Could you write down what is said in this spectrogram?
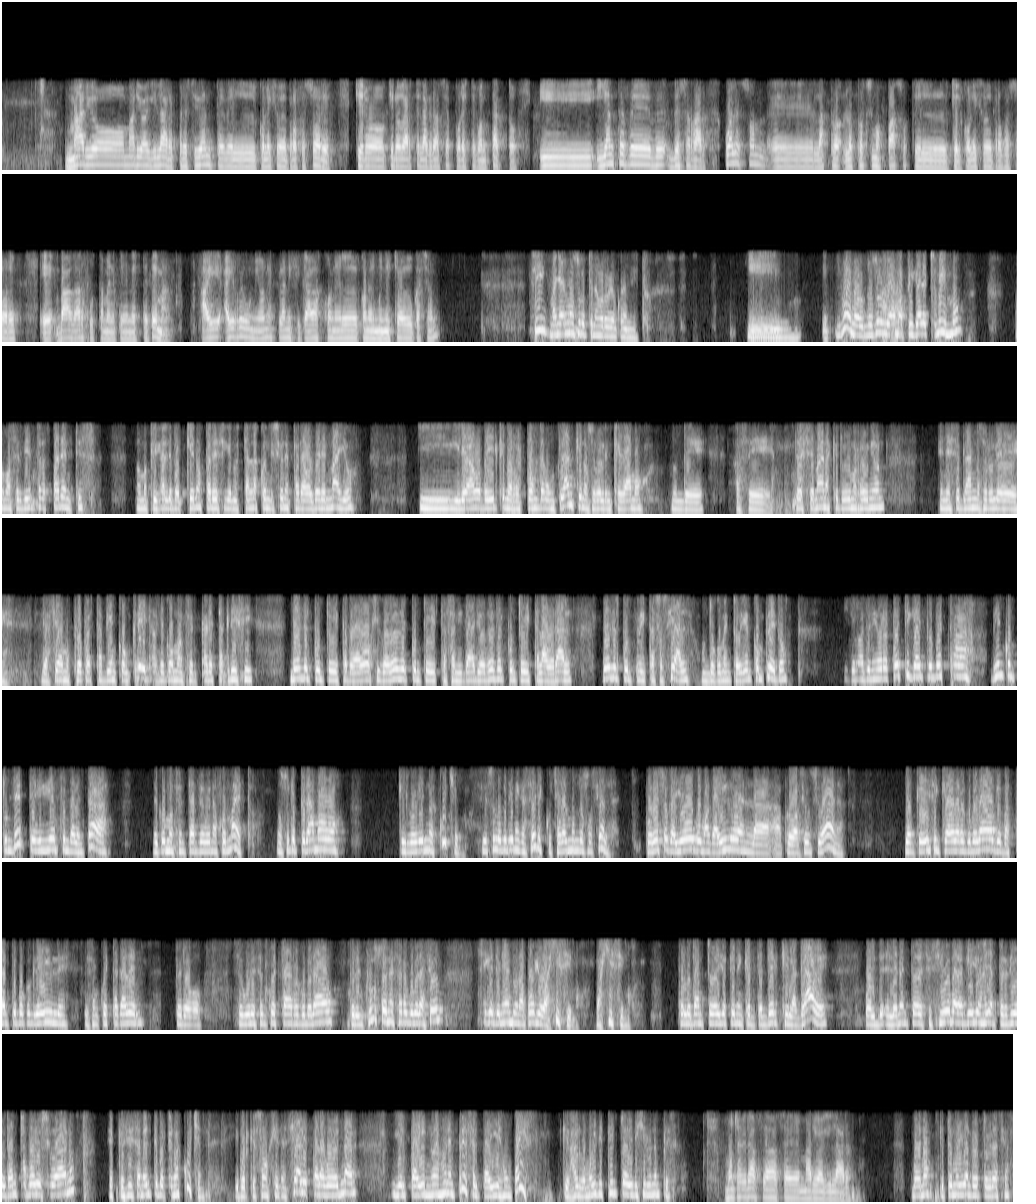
Mario Mario Aguilar, presidente del Colegio de Profesores, quiero quiero darte las gracias por este contacto y, y antes de, de, cerrar, ¿cuáles son eh, las, los próximos pasos que el que el Colegio de Profesores eh, va a dar justamente en este tema? ¿Hay hay reuniones planificadas con el con el ministro de Educación? Sí, mañana nosotros tenemos reunión con el ministro. Y, y, bueno, nosotros le vamos a explicar esto mismo, vamos a ser bien transparentes, vamos a explicarle por qué nos parece que no están las condiciones para volver en mayo. Y le vamos a pedir que nos responda un plan que nosotros le entregamos, donde hace tres semanas que tuvimos reunión, en ese plan nosotros le, le hacíamos propuestas bien concretas de cómo enfrentar esta crisis desde el punto de vista pedagógico, desde el punto de vista sanitario, desde el punto de vista laboral, desde el punto de vista social, un documento bien completo y que no ha tenido respuesta y que hay propuestas bien contundentes y bien fundamentadas de cómo enfrentar de buena forma esto. Nosotros esperamos que el gobierno escuche, si eso es lo que tiene que hacer, escuchar al mundo social. Por eso cayó como ha caído en la aprobación ciudadana. Y aunque dicen que ahora ha recuperado, que es bastante poco creíble esa encuesta CADEM, pero según esa encuesta ha recuperado, pero incluso en esa recuperación sigue teniendo un apoyo bajísimo, bajísimo. Por lo tanto, ellos tienen que entender que la clave o el elemento decisivo para que ellos hayan perdido tanto apoyo ciudadano es precisamente porque no escuchan y porque son gerenciales para gobernar y el país no es una empresa, el país es un país, que es algo muy distinto a dirigir una empresa. Muchas gracias, eh, Mario Aguilar. Bueno, que esté muy bien, Roberto, gracias.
